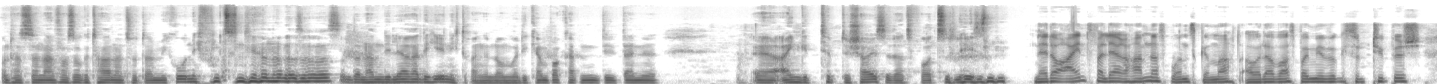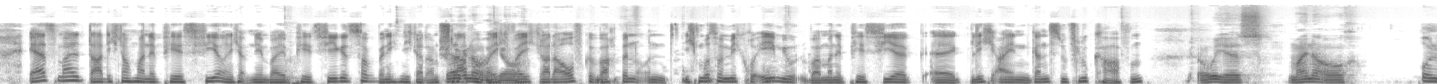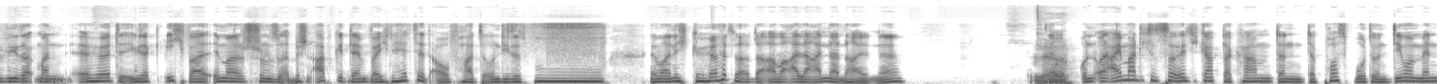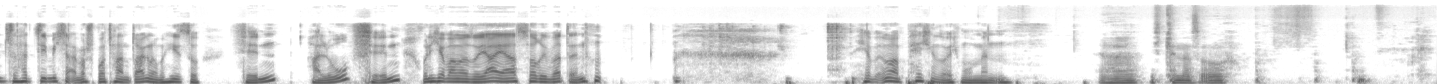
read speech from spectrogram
und hast dann einfach so getan, als würde dein Mikro nicht funktionieren oder sowas. Und dann haben die Lehrer dich eh nicht drangenommen, weil die keinen Bock hatten, die, deine äh, eingetippte Scheiße da vorzulesen. Ne, doch ein, zwei Lehrer haben das bei uns gemacht, aber da war es bei mir wirklich so typisch. Erstmal, da hatte ich noch mal eine PS4 und ich habe nebenbei PS4 gezockt, wenn ich nicht gerade am Schlafen genau, war, weil ich weil ich gerade aufgewacht bin und ich muss mein Mikro eh muten, weil meine PS4 äh, glich einen ganzen Flughafen. Oh yes. Meine auch. Und wie gesagt, man hörte, wie gesagt, ich war immer schon so ein bisschen abgedämmt, weil ich ein Headset auf hatte und dieses immer nicht gehört hatte, aber alle anderen halt, ne? Ja. Ja, und, und einmal hatte ich das tatsächlich gehabt, da kam dann der Postbote und in dem Moment hat sie mich dann einfach spontan drangenommen hieß so, Finn, hallo, Finn? Und ich habe einmal so, ja, ja, sorry, was denn? Ich habe immer Pech in solchen Momenten. Ja, ich kenne das auch.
